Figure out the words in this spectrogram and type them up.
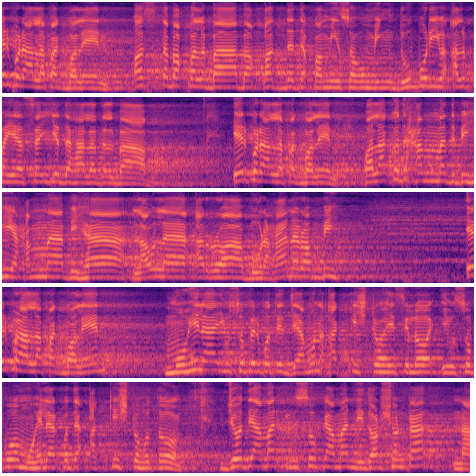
এরপর আল্লাপাক বলেন, অস্তাবাকল বাবা মিং আলফাইয়া এরপর আল্লাপাক বলেন, ওয়ালাকুদ হাম্মাদ বিহি হাম্মা বিহা লাউলা আর রা বুরহান রব্বি। এরপর আল্লাপাক বলেন, মহিলা ইউসুফের প্রতি যেমন আকৃষ্ট হয়েছিল, ইউসুফও মহিলার প্রতি আকৃষ্ট হতো। যদি আমার ইউসুফকে আমার নিদর্শনটা না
